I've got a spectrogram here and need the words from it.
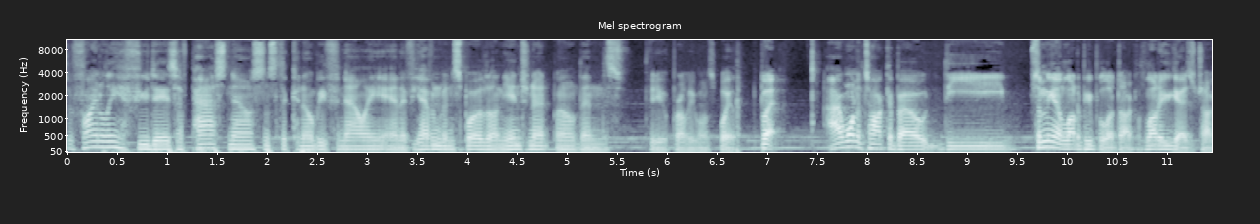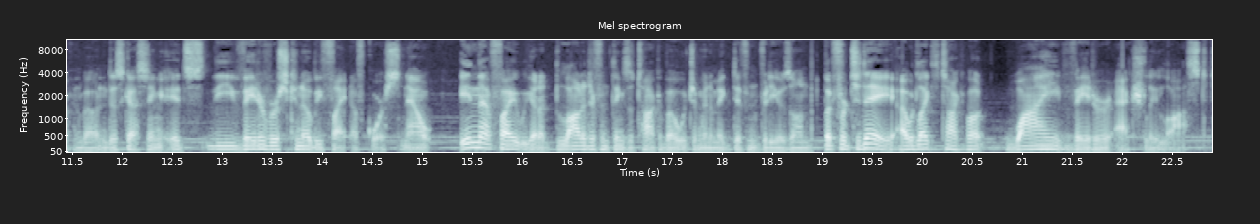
So finally, a few days have passed now since the Kenobi finale, and if you haven't been spoiled on the internet, well, then this video probably won't spoil it. But I want to talk about the something that a lot of people are talking, a lot of you guys are talking about and discussing. It's the Vader versus Kenobi fight, of course. Now, in that fight, we got a lot of different things to talk about, which I'm going to make different videos on. But for today, I would like to talk about why Vader actually lost.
